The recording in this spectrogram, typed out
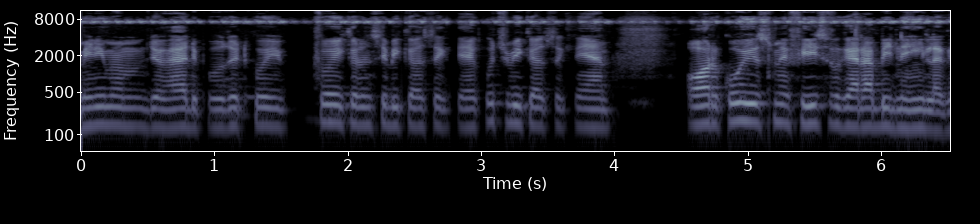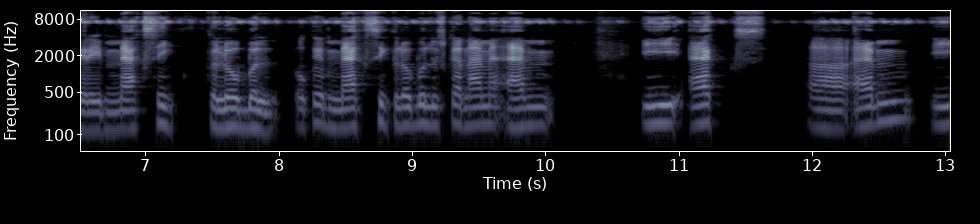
मिनिमम जो है डिपॉजिट कोई कोई करेंसी भी कर सकते हैं, कुछ भी कर सकते हैं, और कोई उसमें फ़ीस वगैरह भी नहीं लग रही, Maxi Global, okay? Maxi Global उसका नाम है M, E, X M, E,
